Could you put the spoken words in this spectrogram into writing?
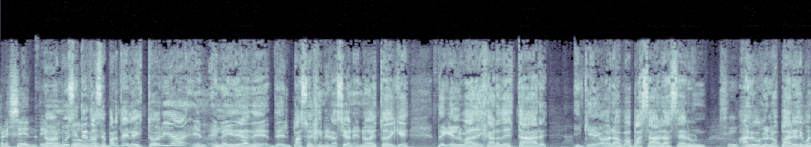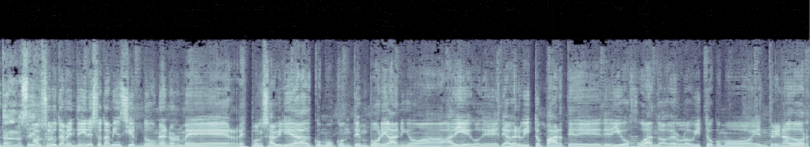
presente. No, ¿no? es muy sintiéndose momento. parte de la historia en, en la idea de- del paso de generaciones, ¿no? Esto de que, de que él va a dejar de estar y que ahora va a pasar a ser un Sí. algo que los padres le cuentan a los hijos. Absolutamente, y en eso también siento una enorme responsabilidad como contemporáneo a, a Diego, de, de haber visto parte de, de Diego jugando, haberlo visto como entrenador,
